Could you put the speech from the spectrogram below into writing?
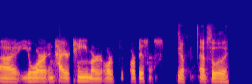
uh, your entire team or, or, or business. Yep, absolutely.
